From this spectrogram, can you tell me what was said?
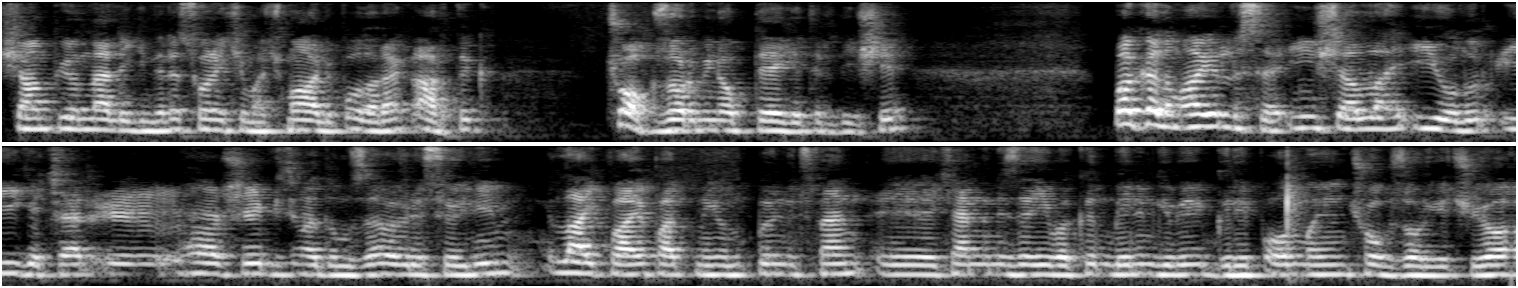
Şampiyonlar Ligi'nde de son iki maç mağlup olarak artık çok zor bir noktaya getirdi işi. Bakalım hayırlısı. İnşallah iyi olur, iyi geçer. Ee, Her şey bizim adımıza öyle söyleyeyim. Like ve atmayı unutmayın lütfen. Ee, Kendinize iyi bakın. Benim gibi grip olmayın. Çok zor geçiyor.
